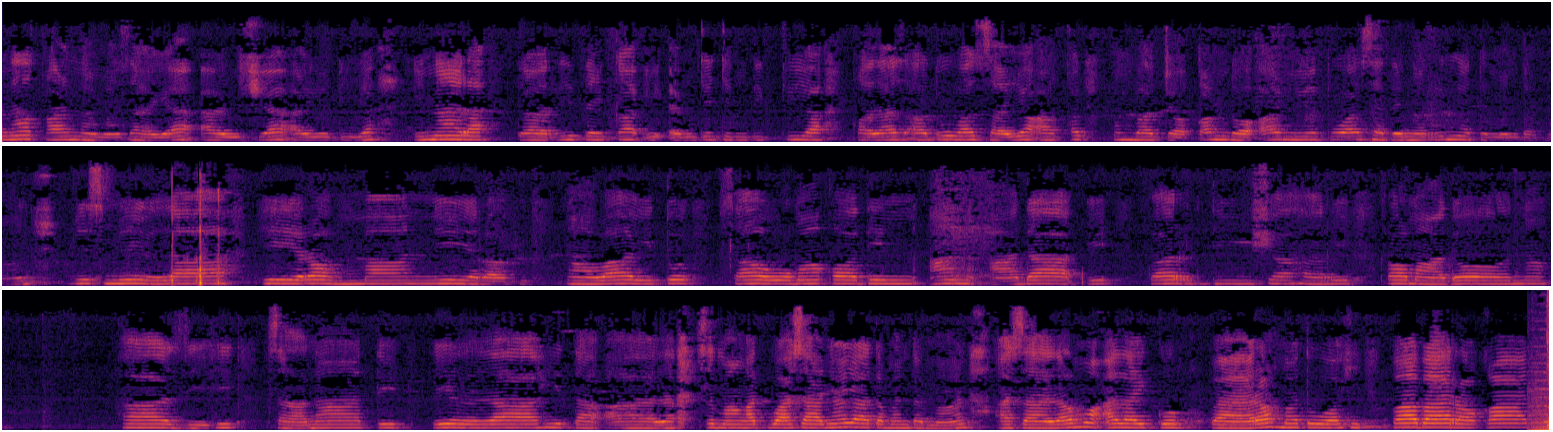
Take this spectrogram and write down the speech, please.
Perkenalkan nama saya Aisyah Ayudia Inara dari TK IMT Cendikia kelas A2 saya akan membacakan doa niat puasa dengerin ya teman-teman. Bismillahirrahmanirrahim. Nawaitu sawma qadin an adai di syahri. Ramadana. Hazihi sanati lillahi ta'ala. Semangat puasanya ya teman-teman. Assalamualaikum warahmatullahi wabarakatuh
